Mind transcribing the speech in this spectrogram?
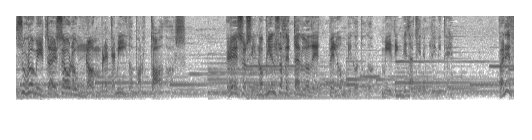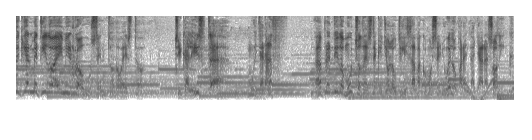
Su bromita es ahora un nombre temido por todos. Eso sí, no pienso aceptarlo de pelón bigotudo. Mi dignidad tiene un límite. Parece que han metido a Amy Rose en todo esto. Chica lista, muy tenaz. Ha aprendido mucho desde que yo la utilizaba como señuelo para engañar a Sonic.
